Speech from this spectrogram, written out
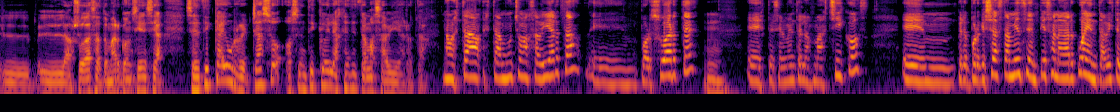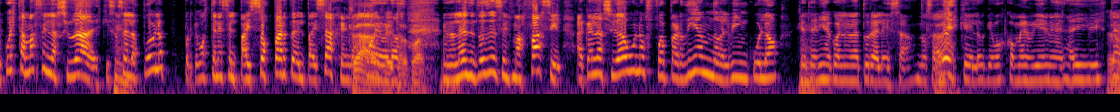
ayudás a tomar conciencia, ¿sentís que hay un rechazo o sentís que hoy la gente está más abierta? No, está, está mucho más abierta, eh, por suerte. Mm, eh, especialmente los más chicos, eh, pero porque ya también se empiezan a dar cuenta, ¿viste? Cuesta más en las ciudades, quizás Mm. en los pueblos, porque vos tenés el país, sos parte del paisaje en Claro, los pueblos. tal cual. ¿entendés? Entonces es más fácil. Acá en la ciudad uno fue perdiendo el vínculo que Mm. tenía con la naturaleza. No sabés que lo que vos comés viene de ahí, ¿viste?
